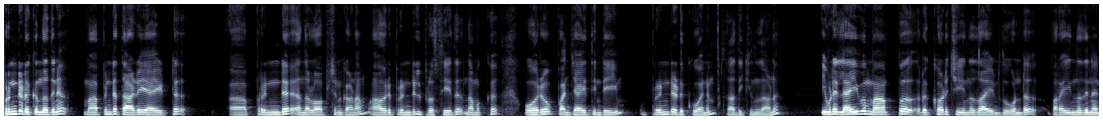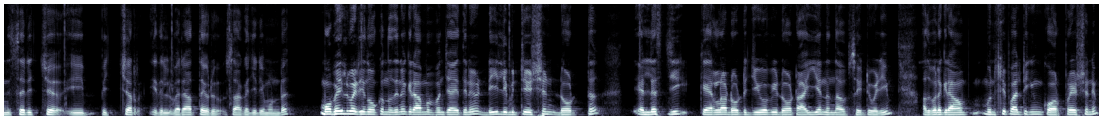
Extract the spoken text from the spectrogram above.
പ്രിന്റ് എടുക്കുന്നതിന് മാപ്പിന്റെ താഴെയായിട്ട് പ്രിന്റ് എന്നുള്ള ഓപ്ഷൻ കാണാം. ആ ഒരു പ്രിന്റിൽ പ്രസ് ചെയ്ത് നമുക്ക് ഓരോ പഞ്ചായത്തിന്റെയും പ്രിന്റ് എടുക്കുവാനും സാധിക്കുന്നതാണ്. ഇവിടെ ലൈവ് മാപ്പ് റെക്കോർഡ് ചെയ്യുന്നതായതുകൊണ്ട് പറയുന്നതിനനുസരിച്ച് ഈ പിക്ചർ ഇതിൽ വരാത്ത ഒരു സാഹചര്യമുണ്ട്. മൊബൈൽ വഴി നോക്കുന്നതിന് ഗ്രാമപഞ്ചായത്തിന് delimitation dot L S G Kerala dot G O V dot I N എന്ന വെബ്സൈറ്റ് വഴിയും അതുപോലെ ഗ്രാമ മുനിസിപ്പാലിറ്റിക്കും കോർപ്പറേഷനും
